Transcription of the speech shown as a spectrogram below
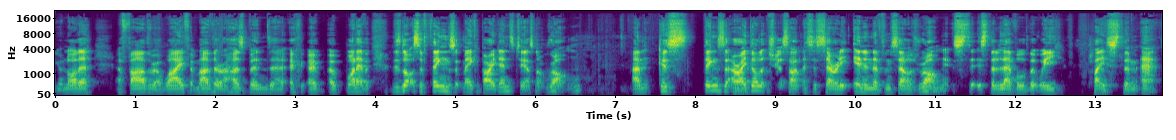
you're not a, a father, a wife, a mother, a husband, a, a, a whatever. There's lots of things that make up our identity. That's not wrong. Because um, things that are hmm. idolatrous aren't necessarily in and of themselves wrong. It's it's the level that we place them at.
